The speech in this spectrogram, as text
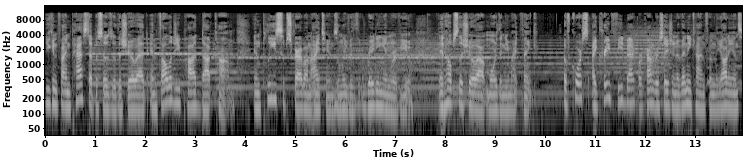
You can find past episodes of the show at AnthologyPod.com, and please subscribe on iTunes and leave a rating and review. It helps the show out more than you might think. Of course, I crave feedback or conversation of any kind from the audience,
